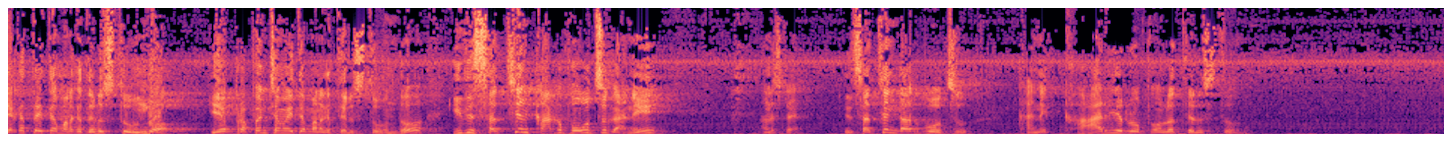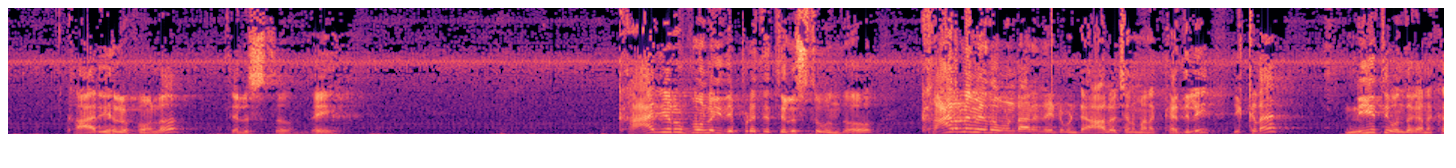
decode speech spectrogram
జగత్ అయితే మనకు తెలుస్తూ ఉందో ఏ ప్రపంచం అయితే మనకు తెలుస్తూ ఉందో ఇది సత్యం కాకపోవచ్చు కానీ అండర్స్టాండ్ ఇది సత్యం కాకపోవచ్చు కానీ కార్యరూపంలో తెలుస్తూ కార్యరూపంలో తెలుస్తుంది కార్యరూపంలో ఇది ఎప్పుడైతే తెలుస్తూ ఉందో కారణం ఏదో ఉండాలనేటువంటి ఆలోచన మనకు కదిలి ఇక్కడ నీతి ఉంది గనక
